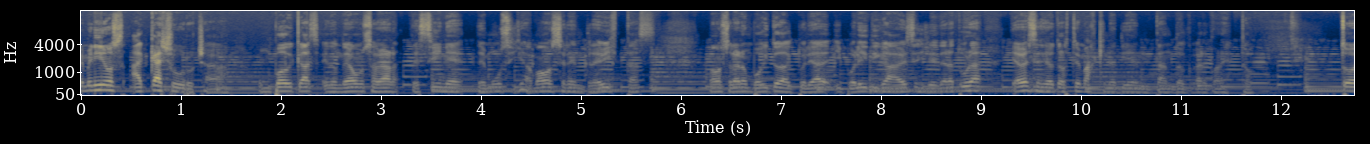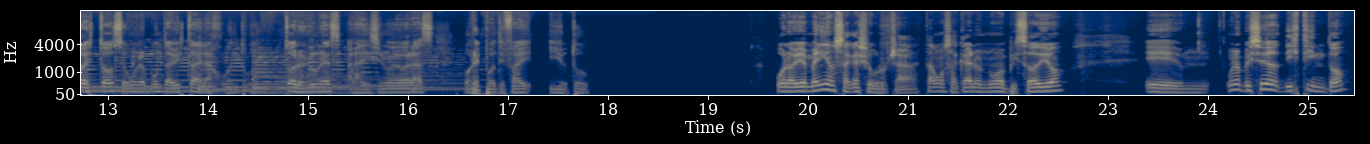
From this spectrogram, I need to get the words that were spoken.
Bienvenidos a Calle Bruchaga, un podcast en donde vamos a hablar de cine, de música, vamos a hacer entrevistas, vamos a hablar un poquito de actualidad y política, a veces de literatura y a veces de otros temas que no tienen tanto que ver con esto. Todo esto según el punto de vista de la juventud, todos los lunes a las 19 horas por Spotify y YouTube. Bueno, bienvenidos a Calle Bruchaga, estamos acá en un nuevo episodio, eh, un episodio distinto,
